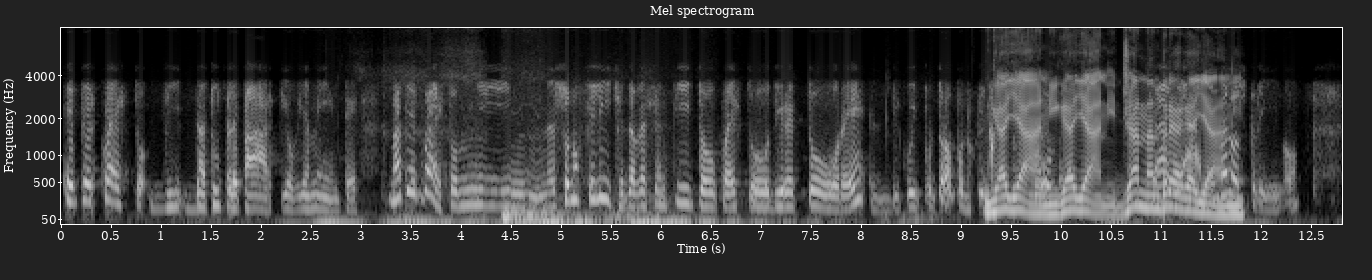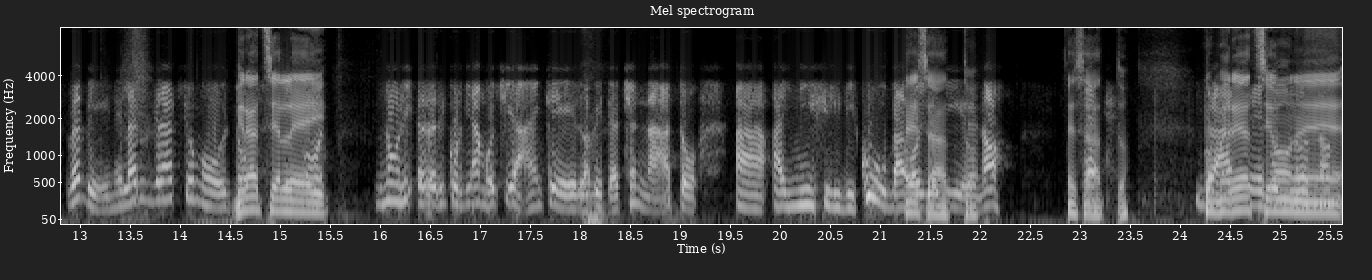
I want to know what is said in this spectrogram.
e per questo, di- da tutte le parti ovviamente, ma per questo mi, sono felice di aver sentito questo direttore, di cui purtroppo non ricordo Gaiani, Gaiani, Gianandrea Gaiani, Me lo Gaiani. scrivo. Va bene, la ringrazio molto. Grazie a lei. non eh, ricordiamoci anche, l'avete accennato, a- ai missili di Cuba, Esatto. voglio dire, no? Esatto. Come Grazie, reazione, buongiorno.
